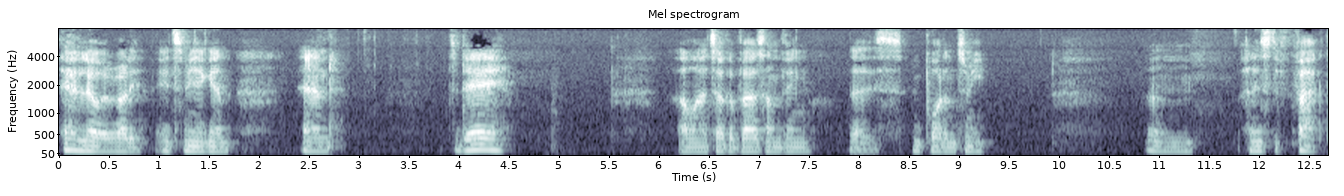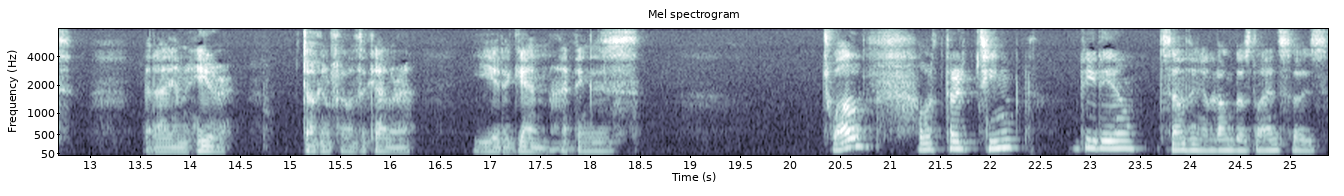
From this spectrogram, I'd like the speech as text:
Hello everybody, it's me again. And today I want to talk about something that is important to me. Um, and it's the fact that I am here talking in front of the camera yet again. I think this is 12th or 13th video, something along those lines, so it's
